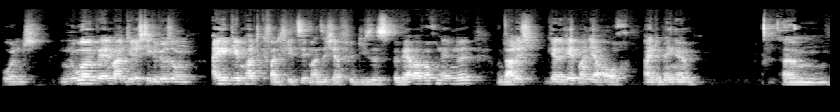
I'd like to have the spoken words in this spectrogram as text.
Und nur wenn man die richtige Lösung eingegeben hat, qualifiziert man sich ja für dieses Bewerberwochenende. Und dadurch generiert man ja auch eine Menge ähm,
